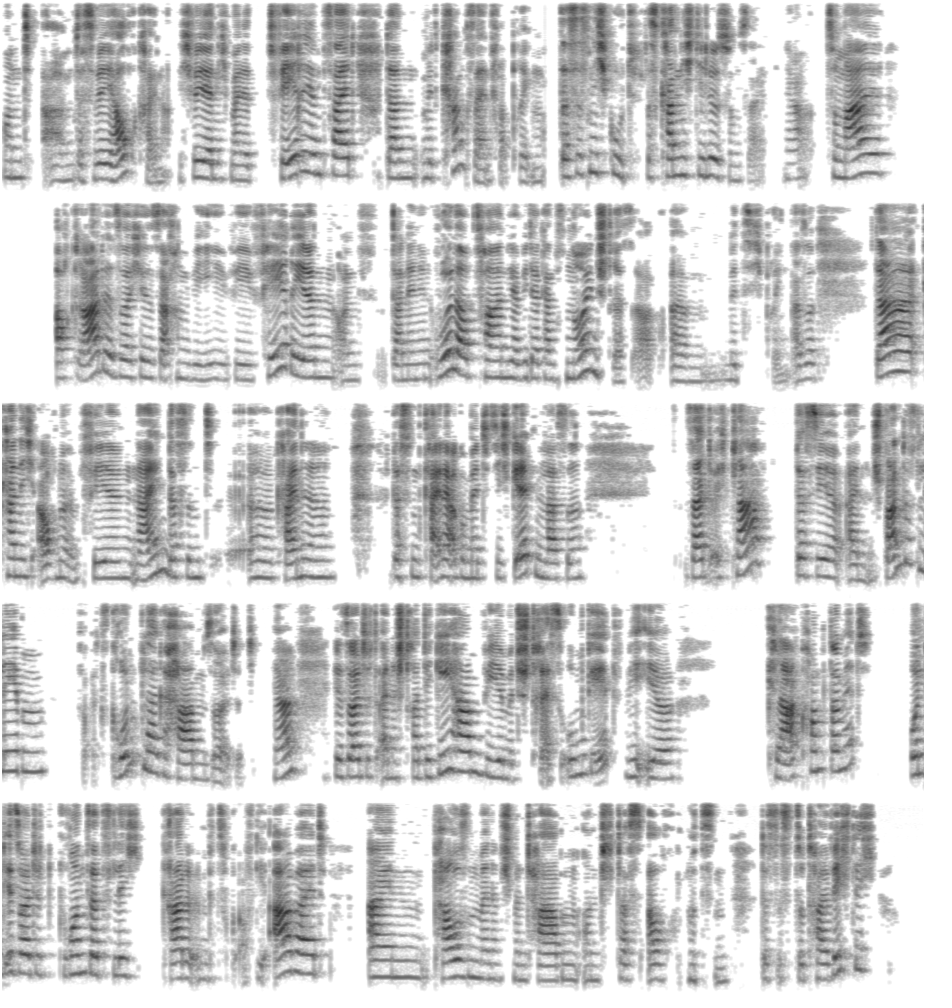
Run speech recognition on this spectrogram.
und ähm, das will ja auch keiner. Ich will ja nicht meine Ferienzeit dann mit Kranksein verbringen. Das ist nicht gut. Das kann nicht die Lösung sein. Ja, zumal auch gerade solche Sachen wie, wie Ferien und dann in den Urlaub fahren ja wieder ganz neuen Stress ähm, mit sich bringen. Also da kann ich auch nur empfehlen, nein, das sind äh, keine, das sind keine Argumente, die ich gelten lasse. Seid euch klar, dass ihr ein entspanntes Leben als Grundlage haben solltet. Ja, ihr solltet eine Strategie haben, wie ihr mit Stress umgeht, wie ihr klarkommt damit. Und ihr solltet grundsätzlich gerade in Bezug auf die Arbeit ein Pausenmanagement haben und das auch nutzen. Das ist total wichtig.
